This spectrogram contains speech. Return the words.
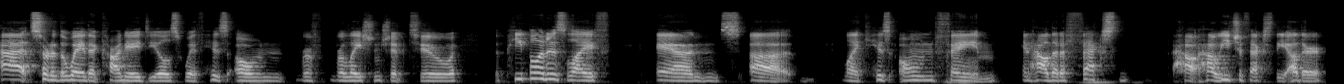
at sort of the way that Kanye deals with his own re- relationship to the people in his life and uh, like his own fame and how that affects how how each affects the other.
